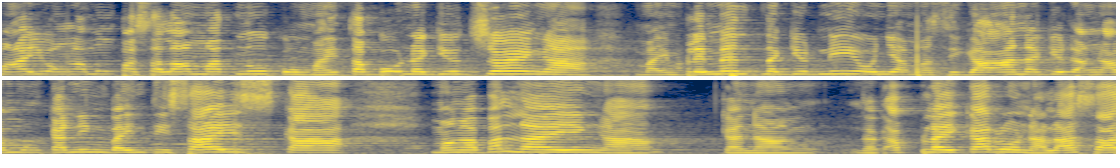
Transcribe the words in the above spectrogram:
Maayo ang among pasalamat no kung mahitabo na gyud sir nga ma-implement na gyud ni unya masigaan na gyud ang among kaning 26 ka mga balay nga kanang nag-apply karon nalasa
